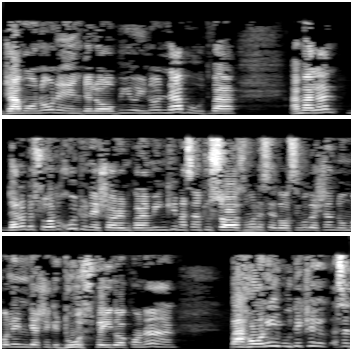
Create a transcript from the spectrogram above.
جوانان انقلابی و اینا نبود و عملا دارم به صحبت خودتون اشاره می‌کنم اینکه مثلا تو سازمان صدا سیما داشتن دنبال این میگشتن که دوست پیدا کنن بهانه ای بوده که اصلا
